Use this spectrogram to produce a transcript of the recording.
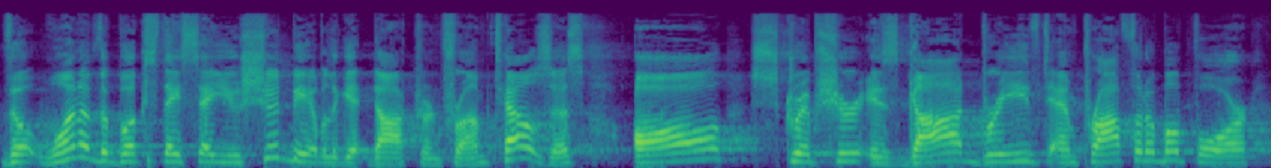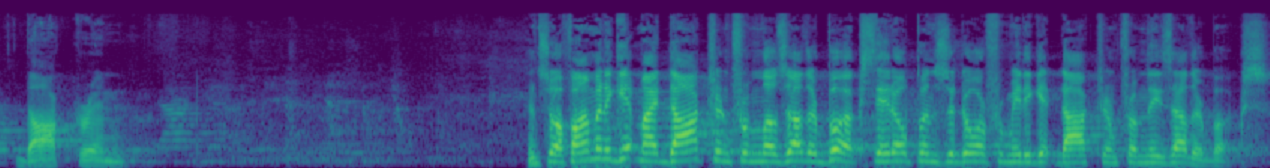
the, one of the books they say you should be able to get doctrine from tells us all scripture is God breathed and profitable for doctrine. And so, if I'm going to get my doctrine from those other books, it opens the door for me to get doctrine from these other books.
